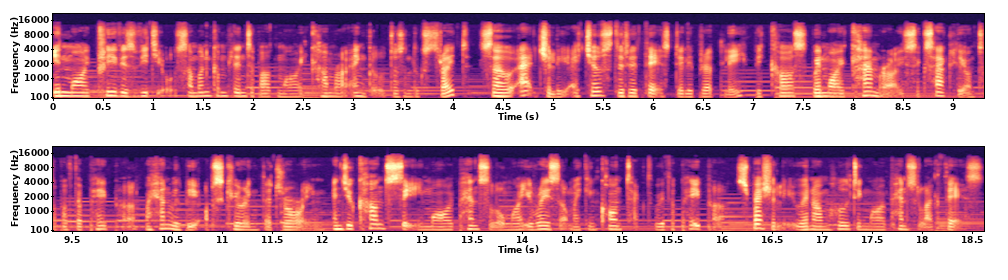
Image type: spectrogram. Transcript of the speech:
In my previous video, someone complained about my camera angle doesn't look straight. So actually, I chose to do this deliberately because when my camera is exactly on top of the paper, my hand will be obscuring the drawing and you can't see my pencil or my eraser making contact with the paper, especially when I'm holding my pencil like this.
